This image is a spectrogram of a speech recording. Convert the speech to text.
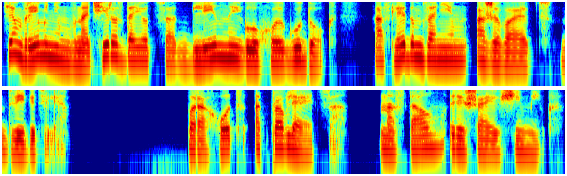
Тем временем в ночи раздается длинный глухой гудок, а следом за ним оживают двигатели. Пароход отправляется. Настал решающий миг.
